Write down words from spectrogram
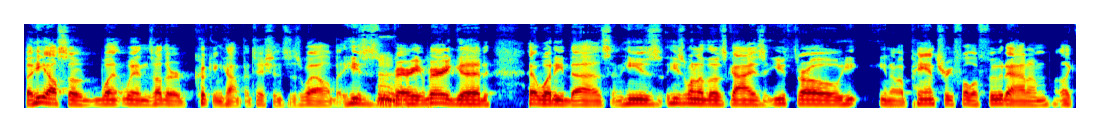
but he also w- wins other cooking competitions as well. But he's mm. very, very good at what he does, and he's he's one of those guys that you throw he you know a pantry full of food at him, like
